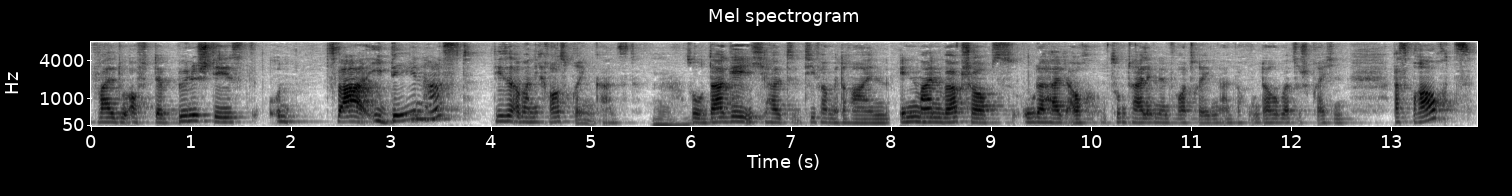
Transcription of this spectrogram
weil du auf der Bühne stehst und zwar Ideen hast, diese aber nicht rausbringen kannst. So, und da gehe ich halt tiefer mit rein in meinen Workshops oder halt auch zum Teil in den Vorträgen, einfach um darüber zu sprechen. Was braucht's?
